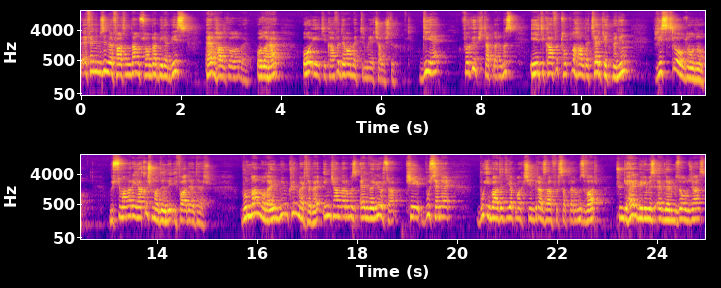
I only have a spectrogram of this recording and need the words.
Ve Efendimizin vefatından sonra bile biz ev halkı olarak, olarak o itikafı devam ettirmeye çalıştık diye fıkıh kitaplarımız itikafı toplu halde terk etmenin riskli olduğunu, Müslümanlara yakışmadığını ifade eder. Bundan dolayı mümkün mertebe imkanlarımız el veriyorsa ki bu sene bu ibadeti yapmak için biraz daha fırsatlarımız var. Çünkü her birimiz evlerimizde olacağız.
